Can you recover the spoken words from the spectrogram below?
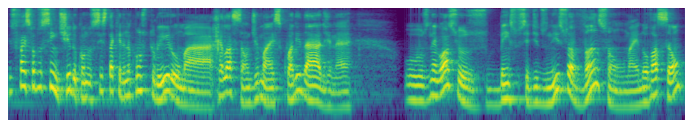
isso faz todo sentido quando se está querendo construir uma relação de mais qualidade, né? Os negócios bem-sucedidos nisso avançam na inovação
